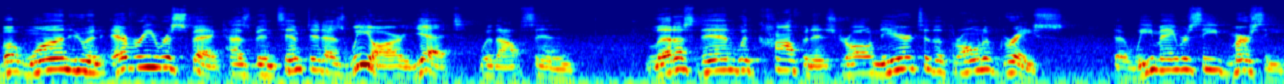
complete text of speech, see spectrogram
but one who in every respect has been tempted as we are, yet without sin. Let us then with confidence draw near to the throne of grace, that we may receive mercy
